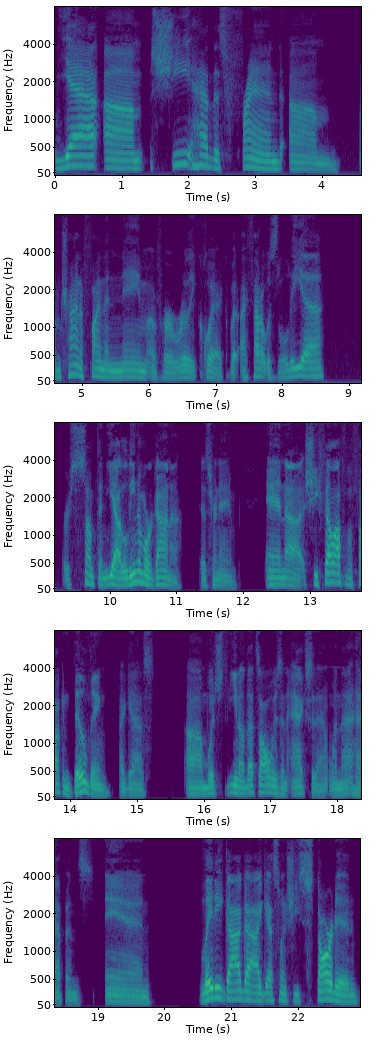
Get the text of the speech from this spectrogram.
Yeah, um, she had this friend. Um, I'm trying to find the name of her really quick, but I thought it was Leah or something. Yeah, Lena Morgana is her name, and uh, she fell off of a fucking building, I guess. Um, which you know that's always an accident when that happens. And Lady Gaga, I guess, when she started,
